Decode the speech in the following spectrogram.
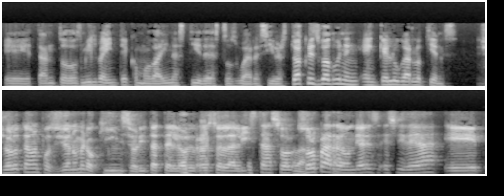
eh, tanto 2020 como Dynasty de estos wide receivers. ¿Tú a Chris Godwin en, qué lugar lo tienes? Yo lo tengo en posición número 15, ahorita te leo el resto de la lista, solo, para redondear esa idea, eh,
